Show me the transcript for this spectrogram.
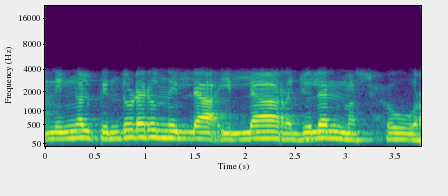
നിങ്ങൾ പിന്തുടരുന്നില്ല ഇല്ലാ റജുലൻ മസ്ഹൂറ.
